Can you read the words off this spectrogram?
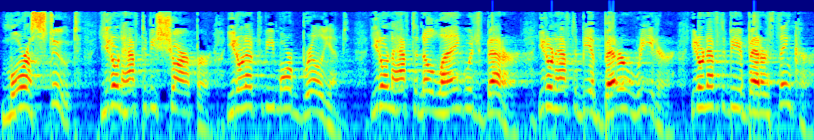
more astute. You don't have to be sharper. You don't have to be more brilliant. You don't have to know language better. You don't have to be a better reader. You don't have to be a better thinker.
